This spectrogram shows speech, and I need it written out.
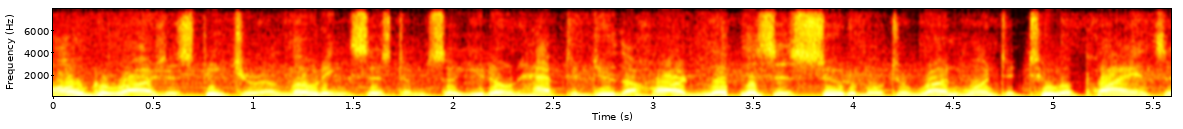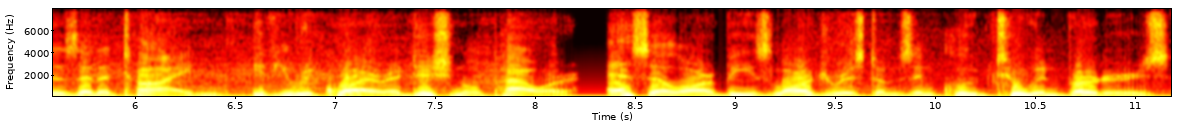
All garages feature a loading system so you don't have to do the hard. This is suitable to run one to two appliances at a time. If you require additional power, SLRV's larger systems include two inverters,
